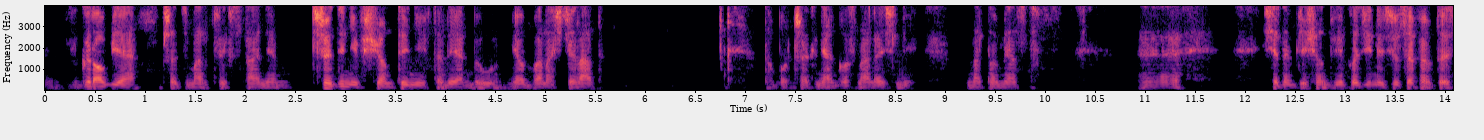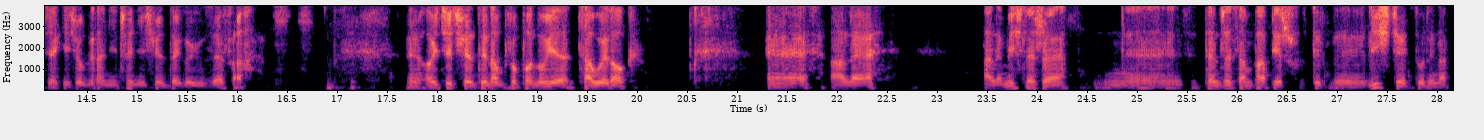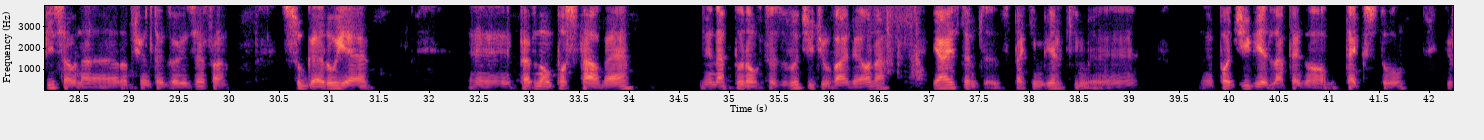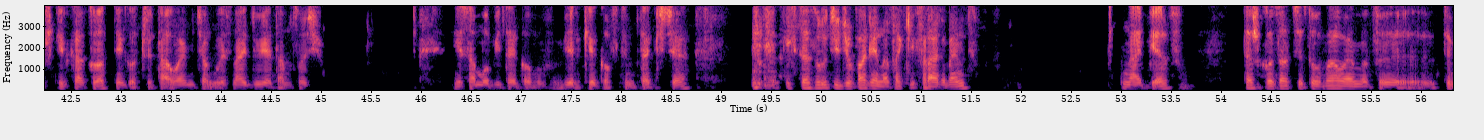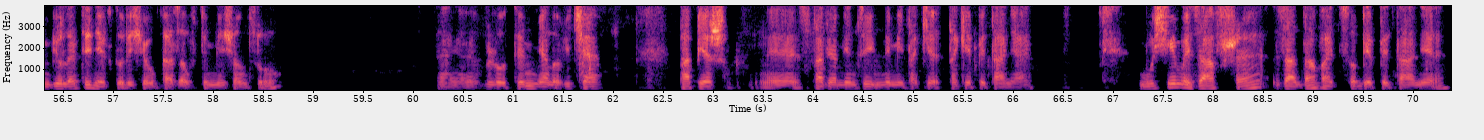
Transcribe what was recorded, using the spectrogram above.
w grobie przed zmartwychwstaniem, trzy dni w świątyni, wtedy jak był, miał 12 lat, to po trzech dniach go znaleźli. Natomiast e, 72 godziny z Józefem to jest jakieś ograniczenie świętego Józefa. E, Ojciec Święty nam proponuje cały rok, e, ale, ale myślę, że e, tenże sam papież w tym liście, który napisał na rok świętego Józefa, sugeruje pewną postawę, na którą chcę zwrócić uwagę. Ona, ja jestem w takim wielkim podziwie dla tego tekstu. Już kilkakrotnie go czytałem, ciągle znajduję tam coś niesamowitego, wielkiego w tym tekście. I chcę zwrócić uwagę na taki fragment. Najpierw też go zacytowałem w tym biuletynie, który się ukazał w tym miesiącu, e, w lutym. Mianowicie papież e, stawia między innymi takie, takie pytanie. Musimy zawsze zadawać sobie pytanie,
